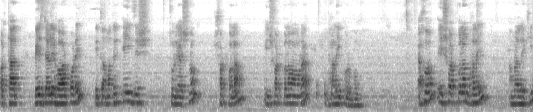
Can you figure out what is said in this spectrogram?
অর্থাৎ বেজ ঢালাই হওয়ার পরে কিন্তু আমাদের এই যে চলে আসলো শর্ট কলাম এই শর্ট কলাম আমরা ঢালাই করব। এখন এই শর্ট কলাম ঢালাই আমরা লিখি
